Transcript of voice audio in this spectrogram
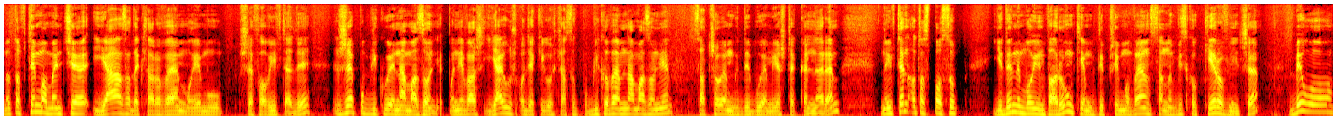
no to w tym momencie ja zadeklarowałem mojemu szefowi wtedy, że publikuję na Amazonie, ponieważ ja już od jakiegoś czasu publikowałem na Amazonie, zacząłem, gdy byłem jeszcze kelnerem. No i w ten oto sposób jedynym moim warunkiem, gdy przejmowałem stanowisko kierownicze, było,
